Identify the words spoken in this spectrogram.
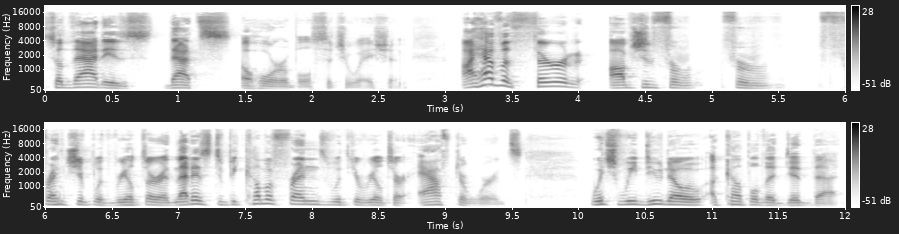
So that is that's a horrible situation. I have a third option for for friendship with realtor, and that is to become a friends with your realtor afterwards, which we do know a couple that did that.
